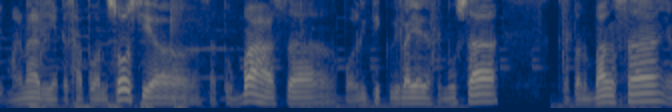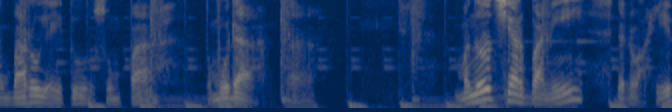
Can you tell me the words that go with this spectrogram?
di mana adanya kesatuan sosial, satu bahasa, politik wilayah dan nusa, kesatuan bangsa yang baru yaitu Sumpah Pemuda. Nah, menurut Syarbani dan Wahid,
